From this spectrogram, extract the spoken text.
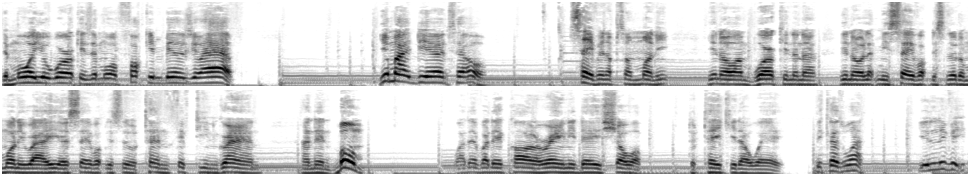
the more you work is the more fucking bills you have. You might dare and say, oh, saving up some money. You know, I'm working and, a, you know, let me save up this little money right here, save up this little 10, 15 grand, and then boom, whatever they call a rainy day show up to take it away. Because what? You live it,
